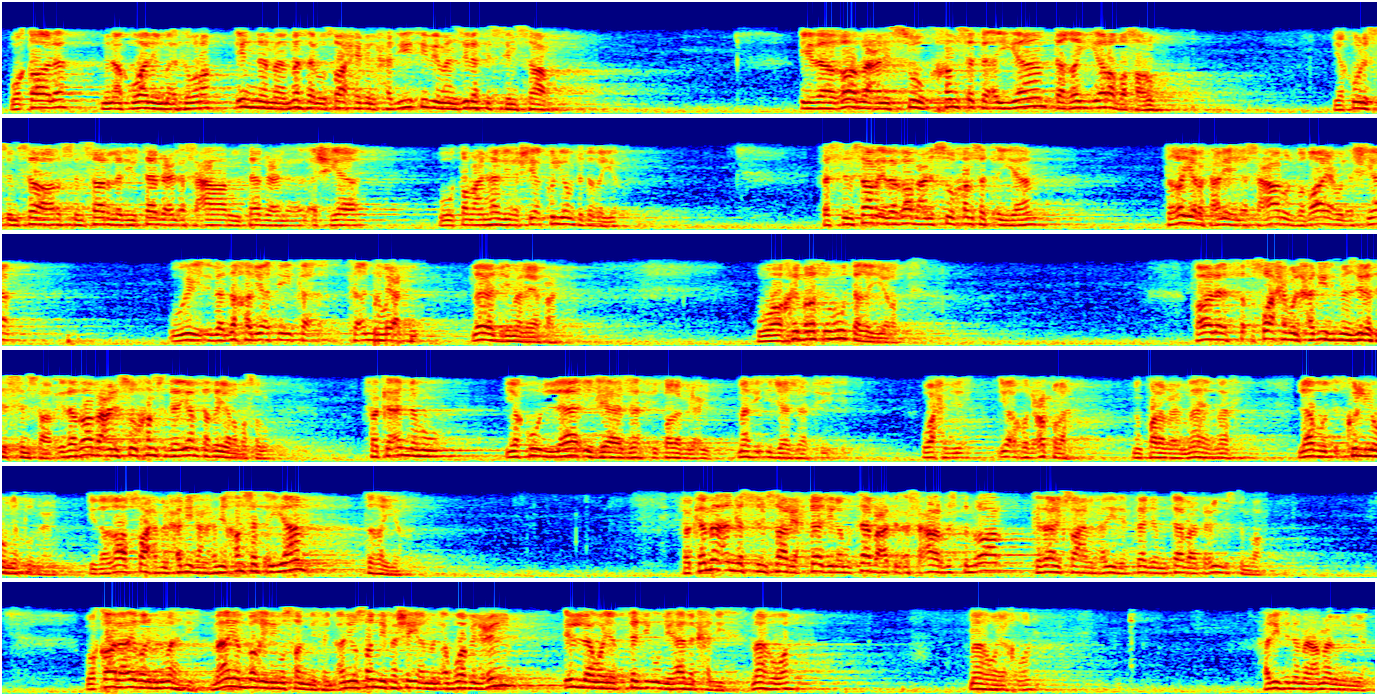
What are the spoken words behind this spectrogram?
وقال من أقوال المأثورة إنما مثل صاحب الحديث بمنزلة السمسار إذا غاب عن السوق خمسة أيام تغير بصره. يقول السمسار السمسار الذي يتابع الأسعار ويتابع الأشياء وطبعا هذه الأشياء كل يوم تتغير. فالسمسار إذا غاب عن السوق خمسة أيام تغيرت عليه الأسعار والبضائع والأشياء وإذا دخل يأتي كأنه يعفو لا يدري ماذا يفعل. وخبرته تغيرت. قال صاحب الحديث منزلة السمسار إذا غاب عن السوق خمسة أيام تغير بصره. فكأنه يقول لا إجازة في طلب العلم. ما في إجازات في واحد يأخذ عطلة من طلب العلم ما في. لابد كل يوم يطلب العلم. إذا غاب صاحب الحديث عن الحديث خمسة أيام تغير. فكما أن السمسار يحتاج إلى متابعة الأسعار باستمرار كذلك صاحب الحديث يحتاج إلى متابعة العلم باستمرار. وقال أيضا ابن مهدي ما ينبغي لمصنف أن يصنف شيئا من أبواب العلم إلا ويبتدئ بهذا الحديث. ما هو؟ ما هو يا أخوان؟ حديث إنما الأعمال بالنيات.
